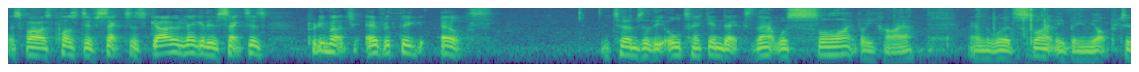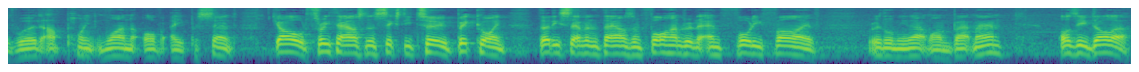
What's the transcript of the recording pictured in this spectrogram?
as far as positive sectors go. Negative sectors, pretty much everything else. In terms of the all tech index, that was slightly higher, and the word slightly being the operative word, up 0.1 of a percent. Gold 3062, Bitcoin 37,445. Riddle me that one, Batman. Aussie dollar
